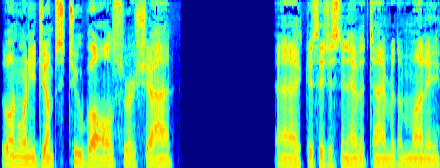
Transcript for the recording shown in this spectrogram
the one when he jumps two balls for a shot because uh, they just didn't have the time or the money.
